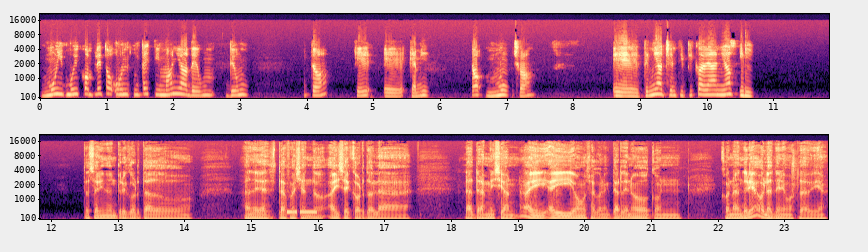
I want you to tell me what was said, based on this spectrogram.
muy, muy completo un, testimonio de un, de un que, eh, que a mí me mucho. Eh, tenía ochenta y pico de años y... Está saliendo entrecortado, Andrea, está fallando. Ahí se cortó la, la transmisión. Ahí, ahí vamos a conectar de nuevo con, con Andrea o la tenemos todavía.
